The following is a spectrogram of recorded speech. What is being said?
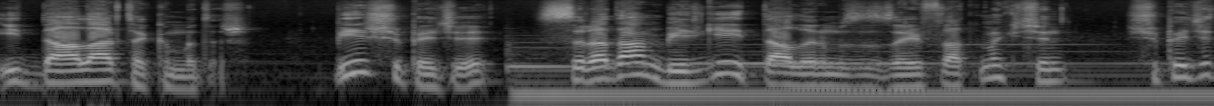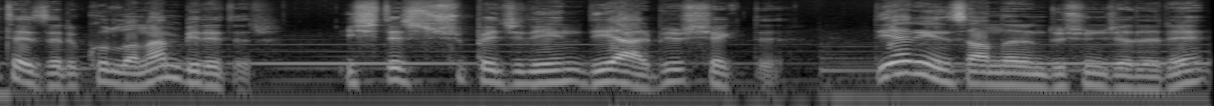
iddialar takımıdır. Bir şüpheci sıradan bilgi iddialarımızı zayıflatmak için şüpheci tezleri kullanan biridir. İşte şüpheciliğin diğer bir şekli. Diğer insanların düşünceleri,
